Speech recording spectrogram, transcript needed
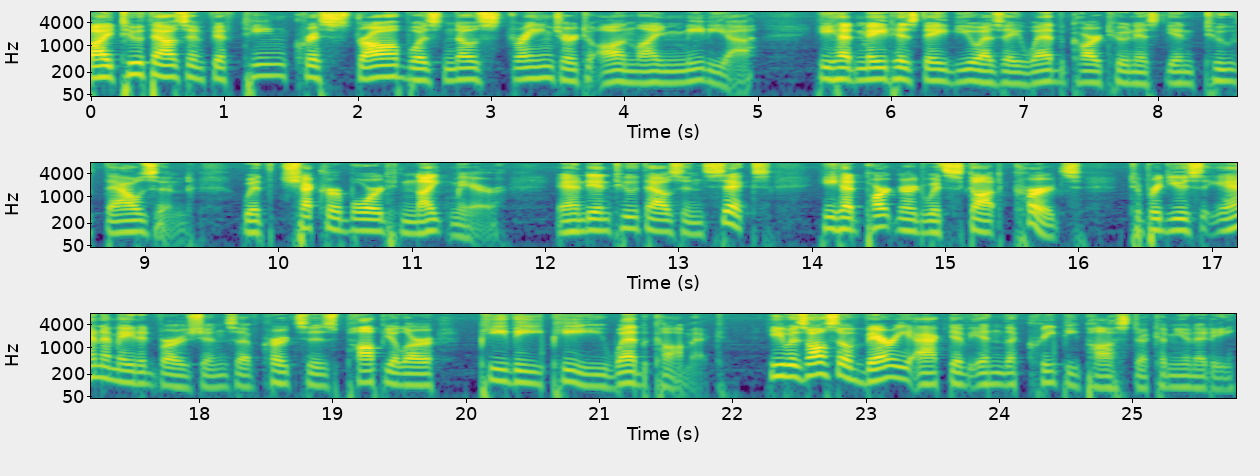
By 2015, Chris Straub was no stranger to online media. He had made his debut as a web cartoonist in 2000 with Checkerboard Nightmare, and in 2006 he had partnered with Scott Kurtz to produce animated versions of Kurtz's popular PvP webcomic. He was also very active in the creepypasta community,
